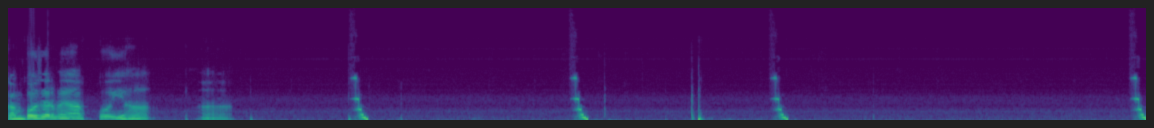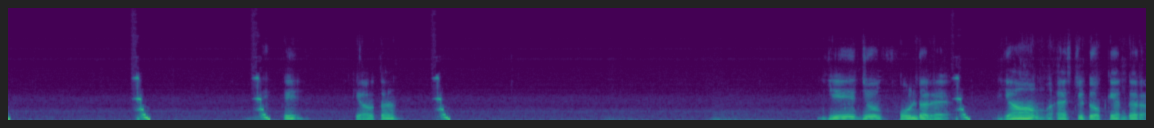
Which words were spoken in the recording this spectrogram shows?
कंपोजर में आपको यहाँ हाँ। क्या होता है? ये जो फोल्डर है, यहाँ हम एस टी डॉक के अंदर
